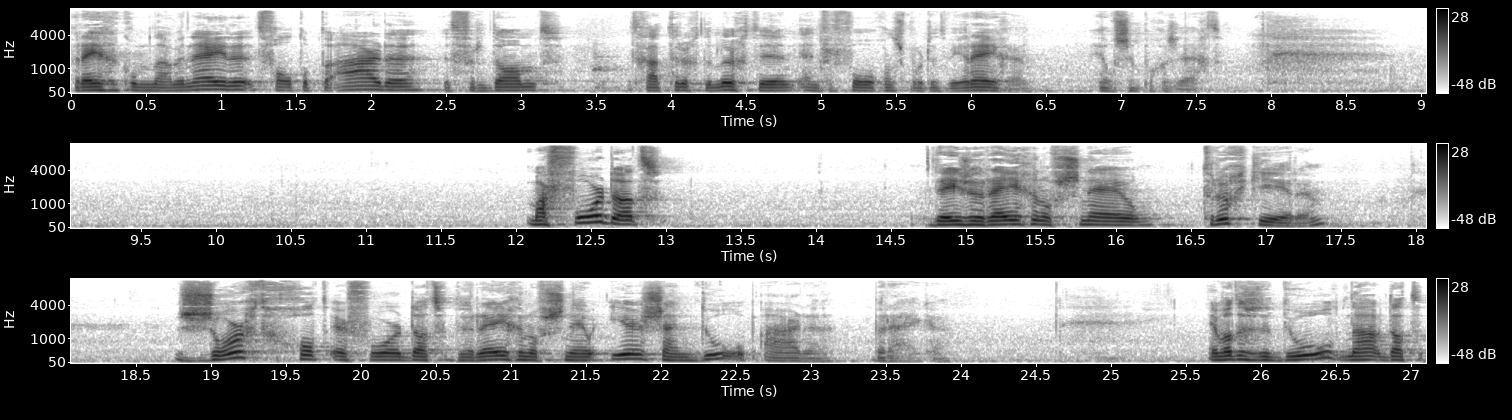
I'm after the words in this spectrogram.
Regen komt naar beneden, het valt op de aarde, het verdampt, het gaat terug de lucht in en vervolgens wordt het weer regen. Heel simpel gezegd. Maar voordat deze regen of sneeuw terugkeren, zorgt God ervoor dat de regen of sneeuw eerst zijn doel op aarde bereiken. En wat is het doel? Nou, dat,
